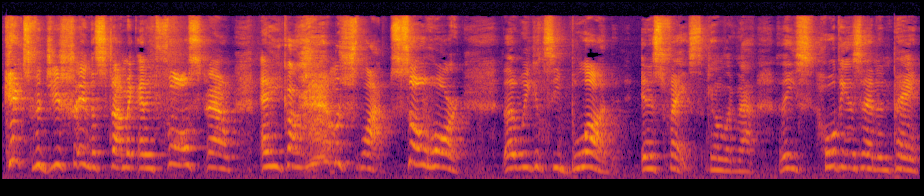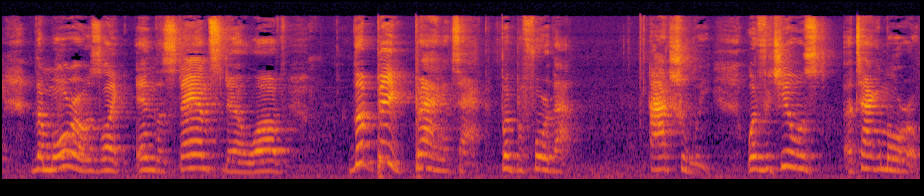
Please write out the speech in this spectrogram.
kicks Vegeta straight in the stomach, and he falls down, and he got hammer slapped so hard that we can see blood in his face, kind of like that. And he's holding his head in pain. The Moro is like in the standstill of the Big Bang attack. But before that, actually, when Vegeta was attacking Moro.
